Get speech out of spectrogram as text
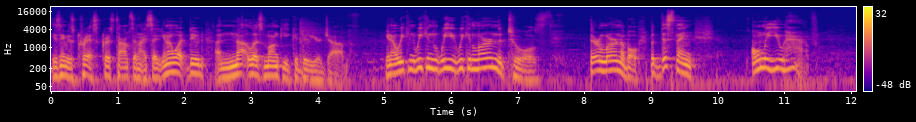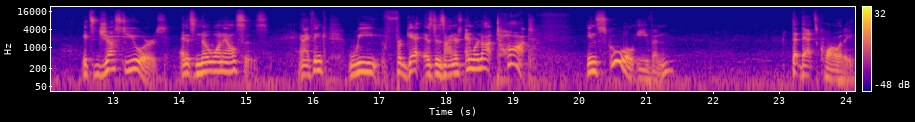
his name is Chris, Chris Thompson. I say, you know what, dude, a nutless monkey could do your job. You know, we can we can we we can learn the tools. They're learnable. But this thing, only you have. It's just yours, and it's no one else's. And I think we forget as designers, and we're not taught in school even, that that's quality.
